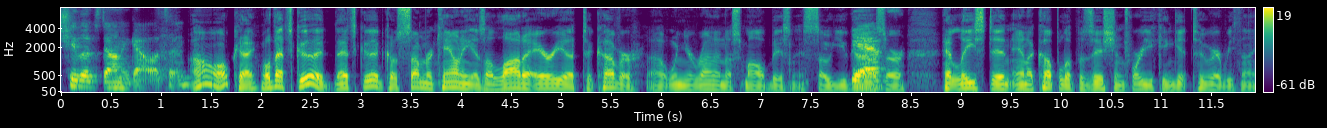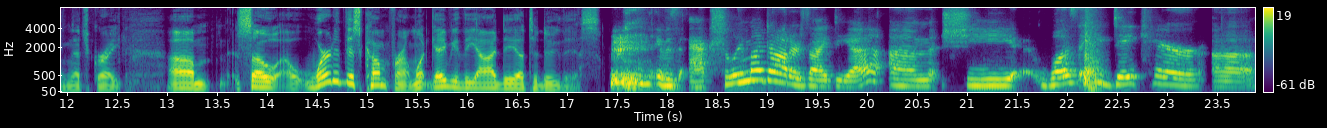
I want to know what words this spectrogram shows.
She lives down in Gallatin. Oh, okay. Well, that's good. That's good because Sumner County is a lot of area to cover uh, when you're running a small business. So you guys yes. are at least in, in a couple of positions where you can get to everything. That's great. Um, so, uh, where did this come from? What gave you the idea to do this? it was actually my daughter's idea. Um, she was a daycare uh,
